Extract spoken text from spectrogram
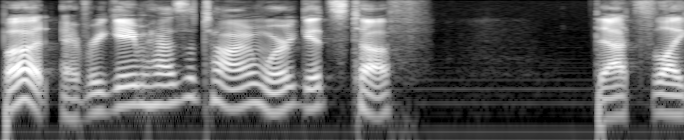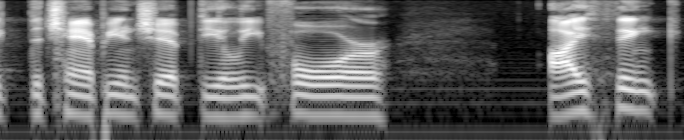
but every game has a time where it gets tough. That's like the championship, the elite four. I think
